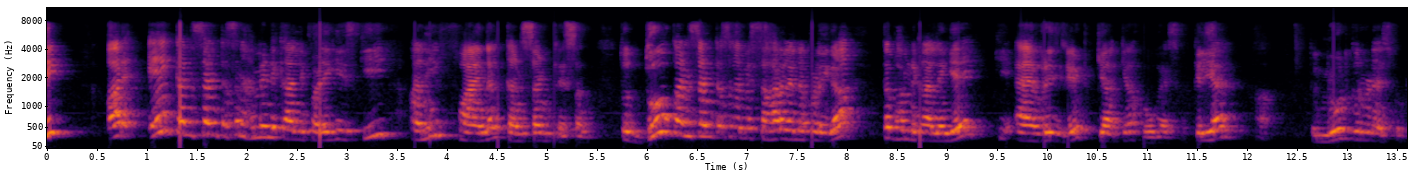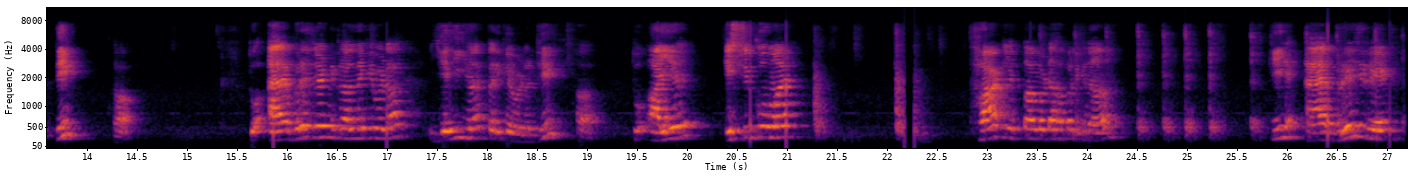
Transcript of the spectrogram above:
ठीक? और एक कंसंट्रेशन हमें निकालनी पड़ेगी इसकी, यानी फाइनल कंसंट्रेशन तो दो कंसंट्रेशन हमें सहारा लेना पड़ेगा, तब हम निकालेंगे एवरेज रेट क्या क्या होगा इसका? क्लियर हाँ। तो नोट करो बेटा इसको। ठीक? हाँ। तो एवरेज रेट निकालने के बेटा यही है तरीका बेटा, ठीक? हाँ। तो आइए इसी को मैं थर्ड लिखता हूँ बेटा लिखना। कि average rate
